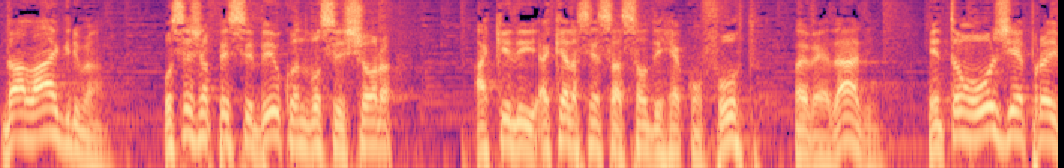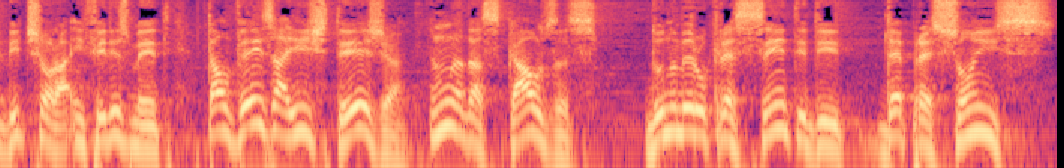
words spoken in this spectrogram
da lágrima. Você já percebeu quando você chora aquele, aquela sensação de reconforto, não é verdade? Então hoje é proibido chorar, infelizmente. Talvez aí esteja uma das causas do número crescente de depressões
